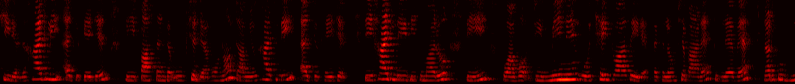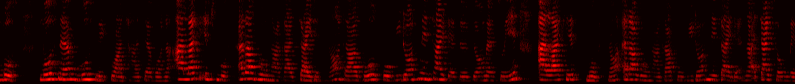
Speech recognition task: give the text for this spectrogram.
ရှိတယ် highly educated ဒီ person တူဖြစ်တယ်ပေါ့နော်ဒါမျိုး highly educated ဒီ highly လေးဒီကျမတို့ဒီဟိုပါပေါ့ဒီ meaning ကိုချိန်သွားစေတဲ့စကားလုံးဖြစ်ပါတယ်သူလည်းပဲနောက်တစ်ခု most most နဲ့ most လေးကွာခြားချက်ပေါ့နော် I like it most အဲ့ဒါကိုငါကကြိုက်တယ်เนาะဒါကိုပို့ပြီးတော့နှင်းကြိုက်တယ်ဆိုပြောမယ်ဆိုရင် I like it most เนาะအဲ့ဒါကိုငါကပို့ပြီးတော့နှင်းကြိုက်တယ်ငါအကြိုက်ဆုံးပဲ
